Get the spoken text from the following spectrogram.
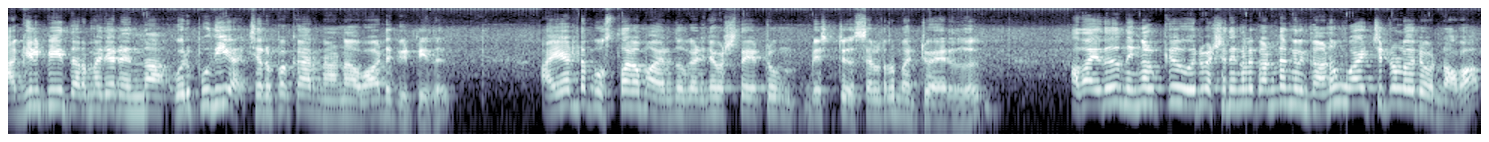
അഖിൽ പി ധർമ്മജൻ എന്ന ഒരു പുതിയ ചെറുപ്പക്കാരനാണ് അവാർഡ് കിട്ടിയത്. അയാളുടെ പുസ്തകമായിരുന്നു കഴിഞ്ഞ വർഷത്തെ ഏറ്റവും ബെസ്റ്റ് സെല്ലറും മറ്റുമായിരുന്നത്. അതായത് നിങ്ങൾക്ക് ഒരു പക്ഷേ നിങ്ങൾ കണ്ടെങ്കിലും കാണും വായിച്ചിട്ടുള്ളവരും ഉണ്ടാവാം.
